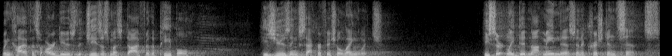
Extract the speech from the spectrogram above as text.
When Caiaphas argues that Jesus must die for the people, he's using sacrificial language. He certainly did not mean this in a Christian sense.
